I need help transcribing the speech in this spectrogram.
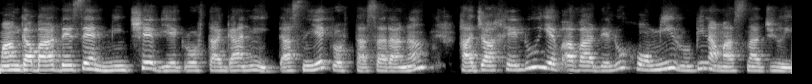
մանգաբարդեզեն մինչև երկրորդագանի 13-րդ դասարանը հաջախելու եւ ավարտելու հոմի Ռուբինա մասնաճյուղի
